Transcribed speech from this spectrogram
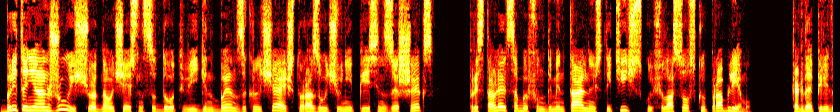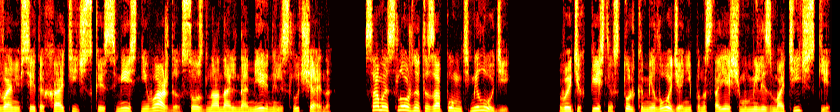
Британи Анжу, еще одна участница Dot Wiggin Band, заключает, что разучивание песен The Shacks представляет собой фундаментальную эстетическую, философскую проблему, когда перед вами вся эта хаотическая смесь, неважно, создана она ли намеренно или случайно, Самое сложное — это запомнить мелодии. В этих песнях столько мелодий, они по-настоящему мелизматические,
